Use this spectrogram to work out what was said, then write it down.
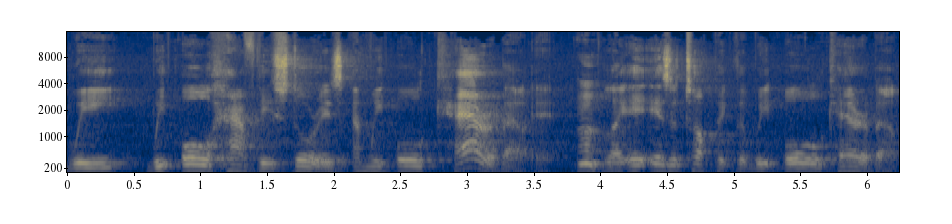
we we all have these stories and we all care about it. Hmm. Like it is a topic that we all care about.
